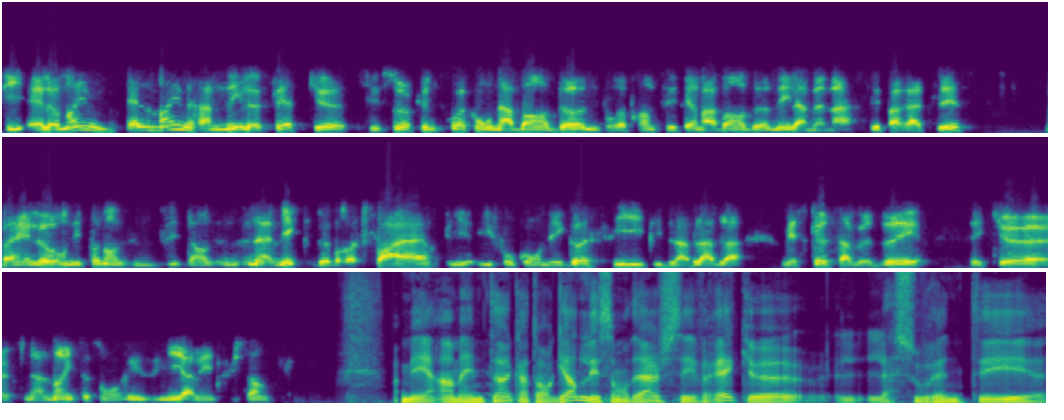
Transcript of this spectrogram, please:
Puis elle a même elle-même ramené le fait que c'est sûr qu'une fois qu'on abandonne, pour reprendre ces termes, abandonner la menace séparatiste, ben là, on n'est pas dans une dans une dynamique de bras de fer, puis il faut qu'on négocie, puis blablabla. Bla, bla. Mais ce que ça veut dire, c'est que euh, finalement, ils se sont résignés à l'impuissance. Mais en même temps, quand on regarde les sondages, c'est vrai que la souveraineté euh,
